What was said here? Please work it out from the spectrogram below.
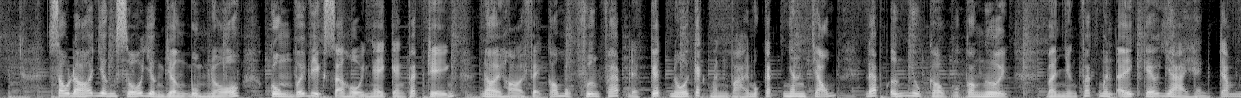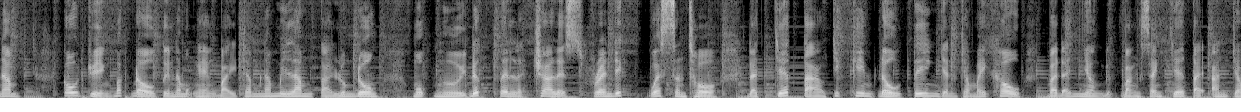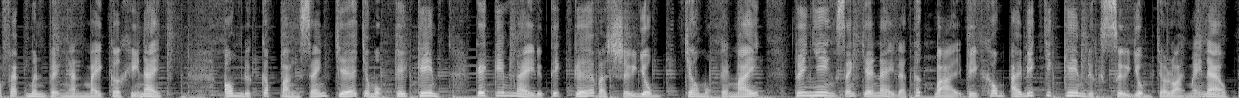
Sau đó dân số dần dần bùng nổ, cùng với việc xã hội ngày càng phát triển, đòi hỏi phải có một phương pháp để kết nối các mảnh vải một cách nhanh chóng, đáp ứng nhu cầu của con người. Và những phát minh ấy kéo dài hàng trăm năm. Câu chuyện bắt đầu từ năm 1755 tại London, một người Đức tên là Charles Frederick Westonto đã chế tạo chiếc kim đầu tiên dành cho máy khâu và đã nhận được bằng sáng chế tại Anh cho phát minh về ngành may cơ khí này. Ông được cấp bằng sáng chế cho một cây kim. Cây kim này được thiết kế và sử dụng cho một cái máy. Tuy nhiên, sáng chế này đã thất bại vì không ai biết chiếc kim được sử dụng cho loại máy nào.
